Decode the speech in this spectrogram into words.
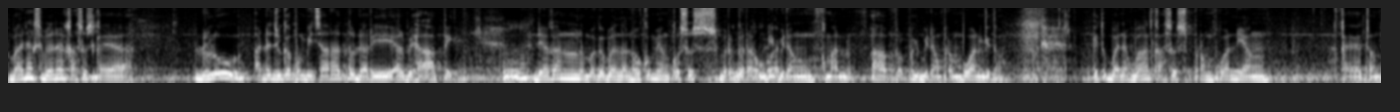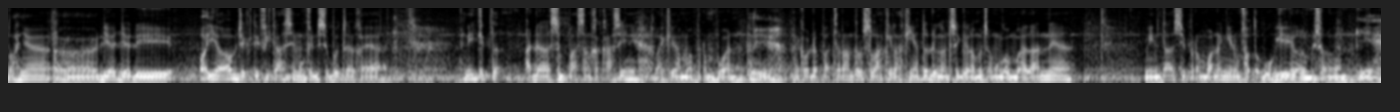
Banyak sebenarnya kasus kayak dulu ada juga pembicara tuh dari LBH Apik. Dia kan lembaga bantuan hukum yang khusus bergerak di bidang keman, ah, bidang perempuan gitu. Itu banyak banget kasus perempuan yang kayak contohnya eh, dia jadi oh ya objektifikasi mungkin disebutnya kayak ini kita ada sepasang kekasih nih laki sama perempuan Iya. mereka udah pacaran terus laki-lakinya tuh dengan segala macam gombalannya minta si perempuannya ngirim foto bugil misalkan. Iya.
